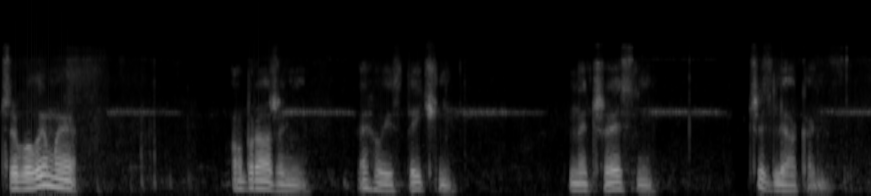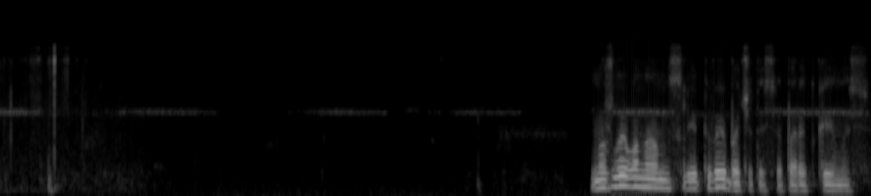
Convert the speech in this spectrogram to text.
Чи були ми ображені, егоїстичні, нечесні чи злякані? Можливо, нам слід вибачитися перед кимось.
